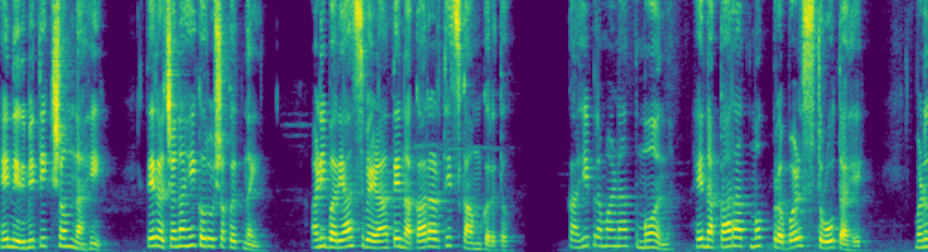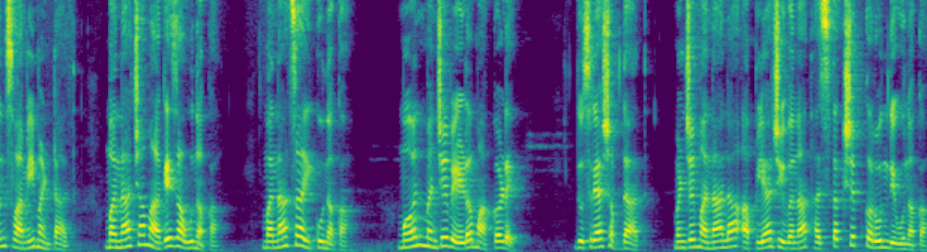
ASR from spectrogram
हे निर्मितीक्षम नाही ते रचनाही करू शकत नाही आणि बऱ्याच वेळा ते नकारार्थीच काम करतं. काही प्रमाणात मन हे नकारात्मक प्रबळ स्रोत आहे. म्हणून स्वामी म्हणतात मनाच्या मागे जाऊ नका मनाचं ऐकू नका. मन म्हणजे वेडं माकड. आहे दुसऱ्या शब्दात म्हणजे मनाला आपल्या जीवनात हस्तक्षेप करून देऊ नका.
